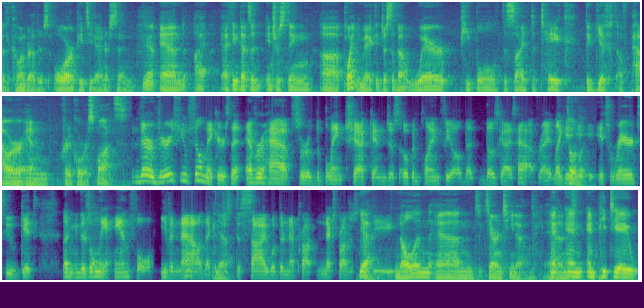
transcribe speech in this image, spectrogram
with the Coen Brothers or P.T. Anderson. Yeah. And I, I think that's an interesting uh, point you make, just about where people decide to take the gift of power and critical response. there are very few filmmakers that ever have sort of the blank check and just open playing field that those guys have, right? Like Totally. it, it's rare to get. I mean, there's only a handful even now that can Yeah. just decide what their net pro, next project's Yeah, going to be. Nolan and Tarantino, and, and and PTA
